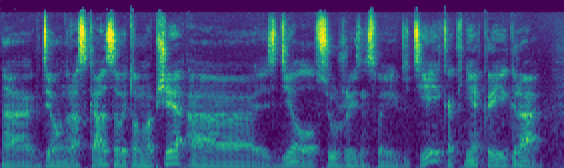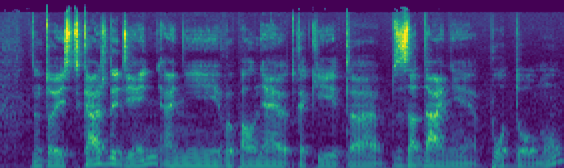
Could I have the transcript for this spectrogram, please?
где он рассказывает, он вообще а, сделал всю жизнь своих детей как некая игра. Ну, то есть каждый день они выполняют какие-то задания по дому,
